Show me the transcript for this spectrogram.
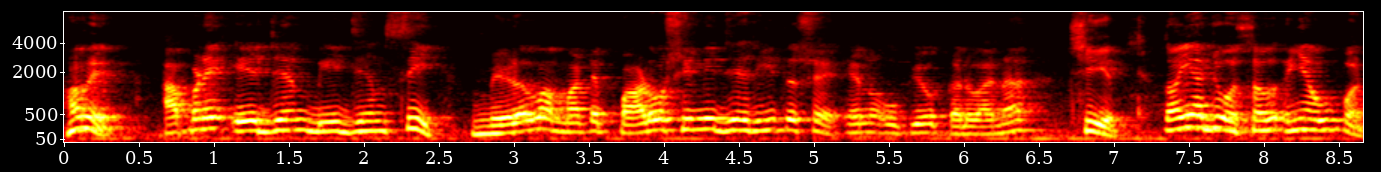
હવે આપણે એ જેમ બી જેમ સી મેળવવા માટે પાડોશીની જે રીત છે, એનો ઉપયોગ કરવાના છીએ. તો અહીંયા જુઓ, સૌ, અહીંયા ઉપર.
